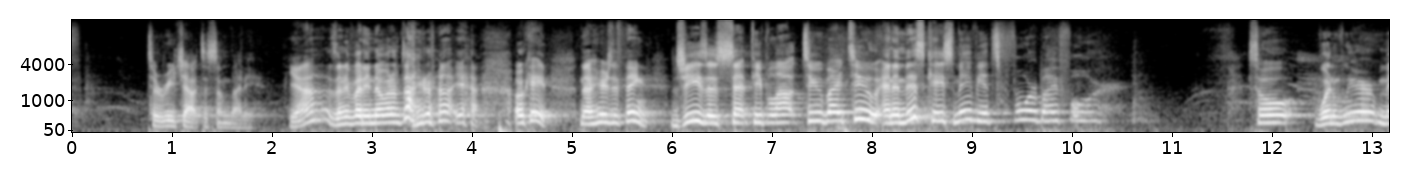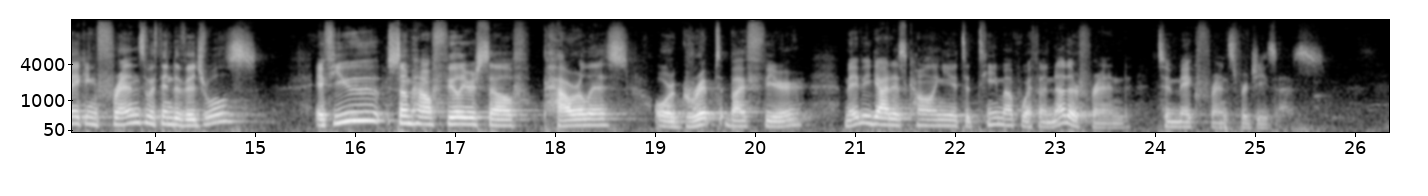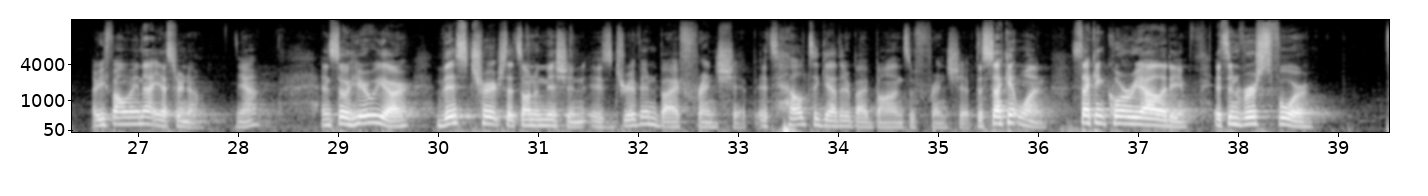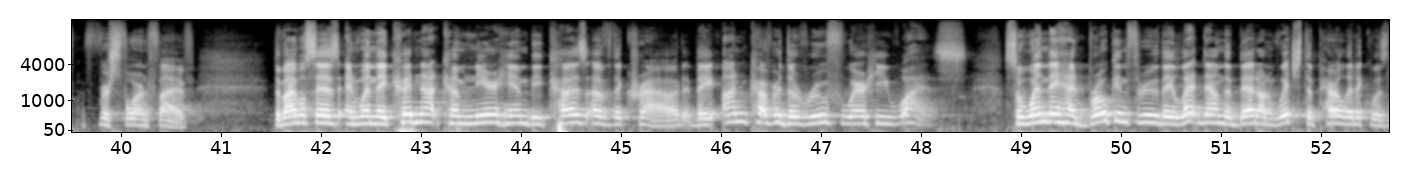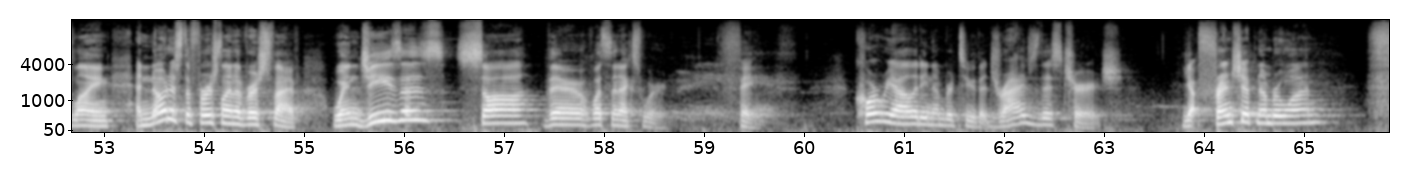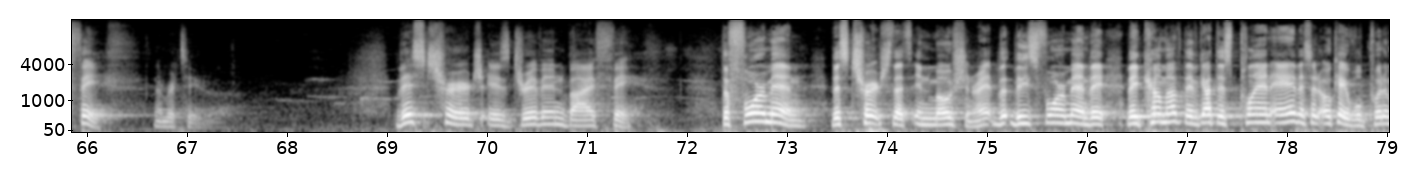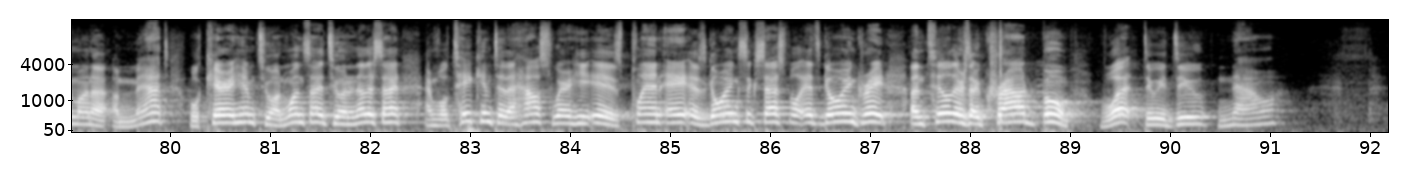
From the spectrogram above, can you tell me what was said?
to reach out to somebody? Yeah? Does anybody know what I'm talking about? Yeah. Okay, now here's the thing Jesus sent people out two by two, and in this case, maybe it's four by four. So when we're making friends with individuals, if you somehow feel yourself powerless or gripped by fear, maybe God is calling you to team up with another friend to make friends for Jesus. Are you following that? Yes or no? Yeah? And so here we are. This church that's on a mission is driven by friendship. It's held together by bonds of friendship. The second one, second core reality, it's in verse 4, verse 4 and 5. The Bible says, And when they could not come near him because of the crowd, they uncovered the roof where he was. So when they had broken through, they let down the bed on which the paralytic was lying. And notice the first line of verse 5. When Jesus saw their, what's the next word? Faith. Core reality number two that drives this church. You got friendship number one, faith number two. This church is driven by faith. The four men, this church that's in motion, right? Th- these four men, they, they come up, they've got this plan A. They said, okay, we'll put him on a, a mat, we'll carry him two on one side, two on another side, and we'll take him to the house where he is. Plan A is going successful, it's going great until there's a crowd. Boom. What do we do now?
